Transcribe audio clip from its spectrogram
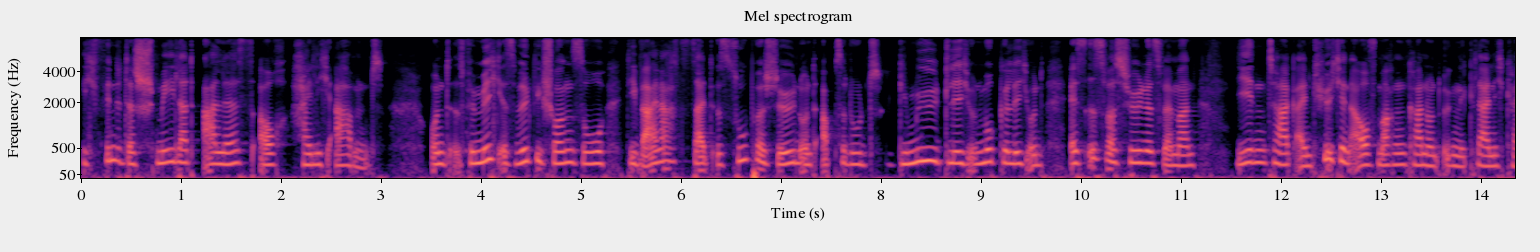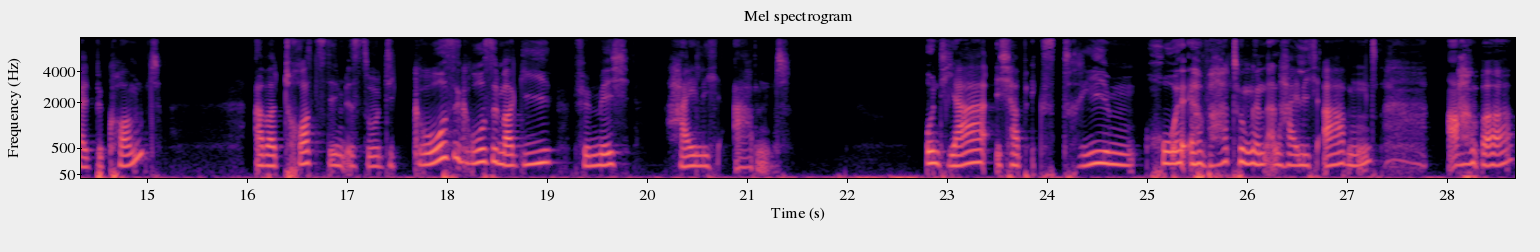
ich finde, das schmälert alles, auch Heiligabend. Und für mich ist wirklich schon so, die Weihnachtszeit ist super schön und absolut gemütlich und muckelig und es ist was Schönes, wenn man jeden Tag ein Türchen aufmachen kann und irgendeine Kleinigkeit bekommt. Aber trotzdem ist so die große, große Magie für mich Heiligabend. Und ja, ich habe extrem hohe Erwartungen an Heiligabend aber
